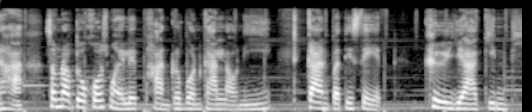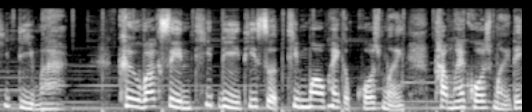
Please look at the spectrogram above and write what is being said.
นะคะสำหรับตัวโค้ชเหมยเลยผ่านกระบวนการเหล่านี้ การปฏิเสธ คือยากินที่ดีมาก คือวัคซีนที่ดีที่สุดที่มอบให้กับโค้ชเหมยทำให้โค้ชเหมยได้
